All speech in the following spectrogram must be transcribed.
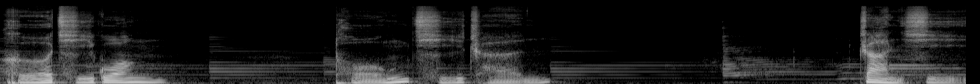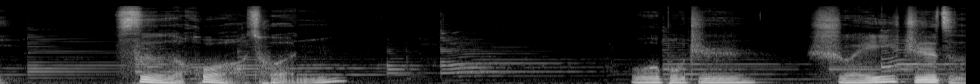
和其光，同其尘。战兮，似或存，吾不知。谁之子？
